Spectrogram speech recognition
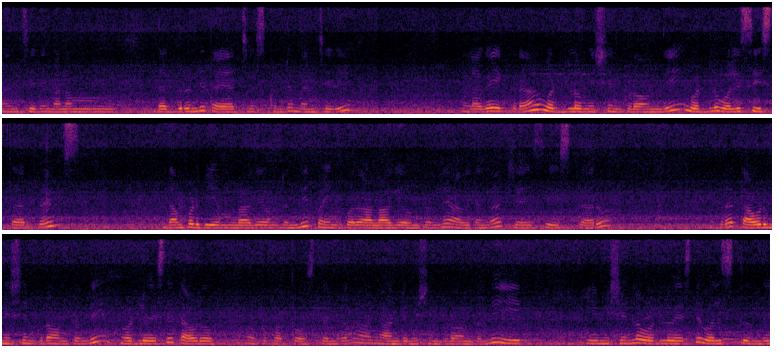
మంచిది. మనం దగ్గరుండి తయారు చేసుకుంటే మంచిది. అలాగే ఇక్కడ వడ్లు మిషన్ కూడా ఉంది. వడ్లు ఒలిసి ఇస్తారు ఫ్రెండ్స్. దంపడి బియ్యం లాగే ఉంటుంది. పైన పొర అలాగే ఉంటుంది. ఆ విధంగా చేసి ఇస్తారు. ఇక్కడ తవుడు మిషన్ కూడా ఉంటుంది. వడ్లు వేస్తే తవుడు ఒక పక్క వస్తుంది కదా అలాంటి మిషన్ కూడా ఉంటుంది. ఈ ఈ మిషన్లో వడ్లు వేస్తే ఒలుస్తుంది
